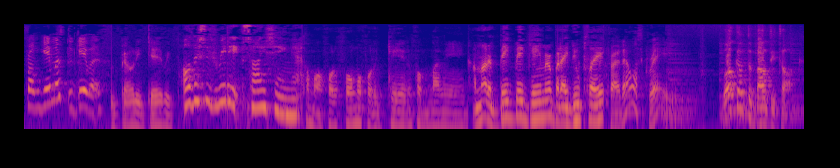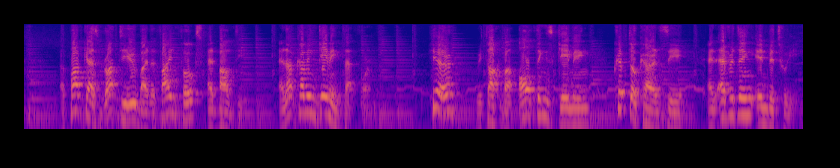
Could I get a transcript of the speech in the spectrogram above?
From gamers to gamers. Bounty Gaming. Oh, this is really exciting. Come on, for the FOMO, for the gain, for money. I'm not a big, big gamer, but I do play. Right, that was great. Welcome to Bounty Talk, a podcast brought to you by the fine folks at Bounty, an upcoming gaming platform. Here, we talk about all things gaming, cryptocurrency, and everything in between.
